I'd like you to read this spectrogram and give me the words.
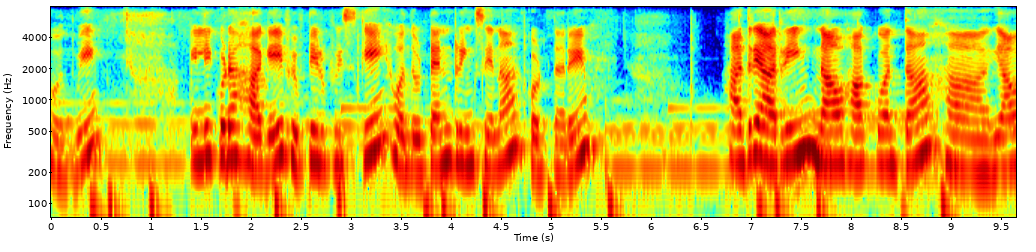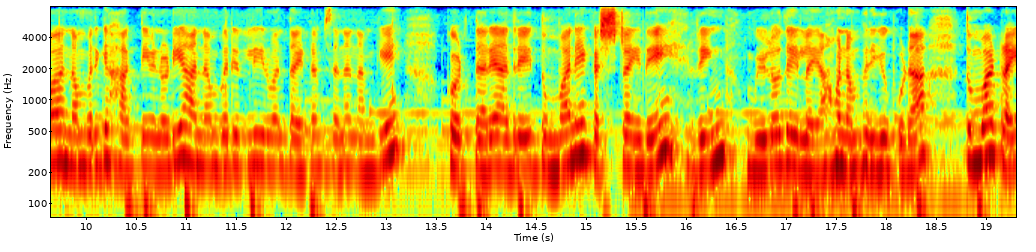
ಹೋದ್ವಿ. ಇಲ್ಲಿ ಕೂಡ ಹಾಗೆ ಫಿಫ್ಟಿ ರುಪೀಸ್ಗೆ ಒಂದು ಟೆನ್ ರಿಂಗ್ಸ್ ಏನೋ ಕೊಡ್ತಾರೆ. ಆದರೆ ಆ ರಿಂಗ್ ನಾವು ಹಾಕುವಂಥ ಯಾವ ನಂಬರಿಗೆ ಹಾಕ್ತೀವಿ ನೋಡಿ, ಆ ನಂಬರಲ್ಲಿ ಇರುವಂಥ ಐಟಮ್ಸನ್ನು ನಮಗೆ ಕೊಡ್ತಾರೆ. ಆದರೆ ತುಂಬಾ ಕಷ್ಟ ಇದೆ. ರಿಂಗ್ ಬೀಳೋದೇ ಇಲ್ಲ ಯಾವ ನಂಬರಿಗೂ ಕೂಡ. ತುಂಬ ಟ್ರೈ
